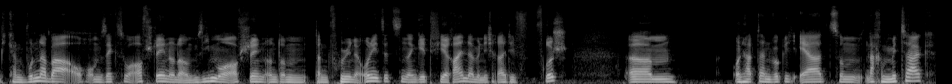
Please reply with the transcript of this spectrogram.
ich kann wunderbar auch um 6 Uhr aufstehen oder um 7 Uhr aufstehen und um, dann früh in der Uni sitzen. Dann geht viel rein, dann bin ich relativ frisch. Ähm, und habe dann wirklich eher zum, nach dem Mittag,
